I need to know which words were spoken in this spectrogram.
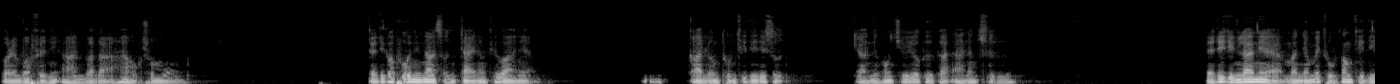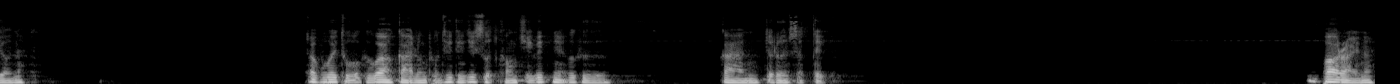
วอร์เรนบัฟเฟตนี่อ่านวันละห้าหกชั่วโมง แต่ที่เขาพูดนี่น่าสนใจตรงที่ว่าเนี่ย การลงทุนที่ดีที่สุด อย่างหนึ่งของชีวิตก็คือการอ่านหนังสือ แต่ที่จริงแล้วเนี่ย มันยังไม่ถูกต้องทีเดียวนะ ถ้าพูดให้ถูกก็คือว่าการลงทุนที่ดีที่สุดของชีวิตเนี่ยก็คือ การเจริญสติเพราะอะไรนะ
